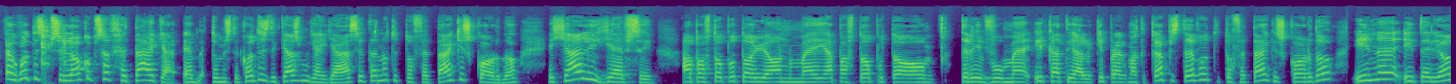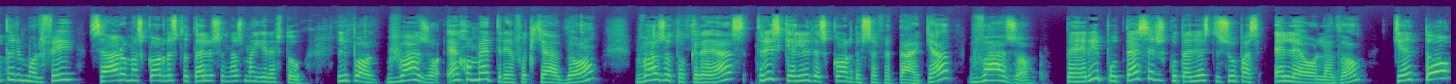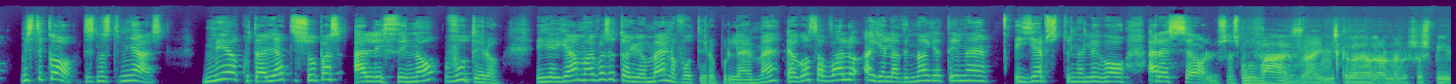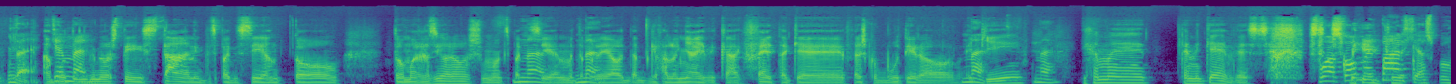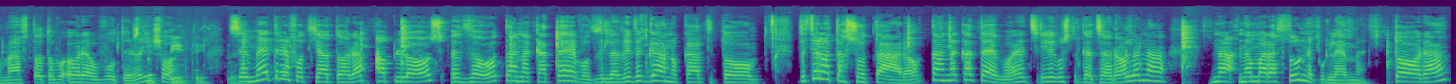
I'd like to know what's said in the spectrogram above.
εγώ τις ψιλόκοψα φετάκια. Ε, το μυστικό της δικιάς μου γιαγιάς ήταν ότι το φετάκι σκόρδο έχει άλλη γεύση από αυτό που το λιώνουμε ή από αυτό που το τρίβουμε ή κάτι άλλο. Και πραγματικά πιστεύω ότι το φετάκι σκόρδο είναι η τελειότερη μορφή σε άρωμα σκόρδο στο τέλος ενός μαγειρευτού. Λοιπόν, βάζω, έχω μέτρια φωτιά εδώ, βάζω το κρέας, τρεις κελίδες σκόρδο σε φετάκια, βάζω περίπου τέσσερις κουταλιές της σούπας ελαιόλαδο και το μυστικό της νοστιμιάς. Μία κουταλιά της σούπας αληθινό βούτυρο. Η γιαγιά μου έβαζε το λιωμένο βούτυρο που λέμε. Εγώ θα βάλω αγελαδινό γιατί είναι, η γεύση του είναι λίγο αρέσει σε όλους ας πούμε. Βάζα εμείς καταναλώναμε στο σπίτι. Ναι, από και την εμένα. γνωστή στάνη της Πατησίαν, το, το μαγαζί ορόσημο της Ναι, Πατησίαν με τα ναι. προϊόντα, από την κεφαλονιά ειδικά, φέτα και φρέσκο μπούτυρο Ναι, εκεί. ναι. Είχαμε τενεκέδε. που ακόμα υπάρχει ας πούμε αυτό το ωραίο βούτυρο. Στο λοιπόν, σπίτι. σε μέτρια φωτιά τώρα απλώς εδώ τα ανακατεύω, δηλαδή δεν κάνω κάτι το... Δεν θέλω να τα σοτάρω, τα ανακατεύω έτσι λίγο στην κατσαρόλα να, να, να μαραθούν που λέμε. Τώρα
